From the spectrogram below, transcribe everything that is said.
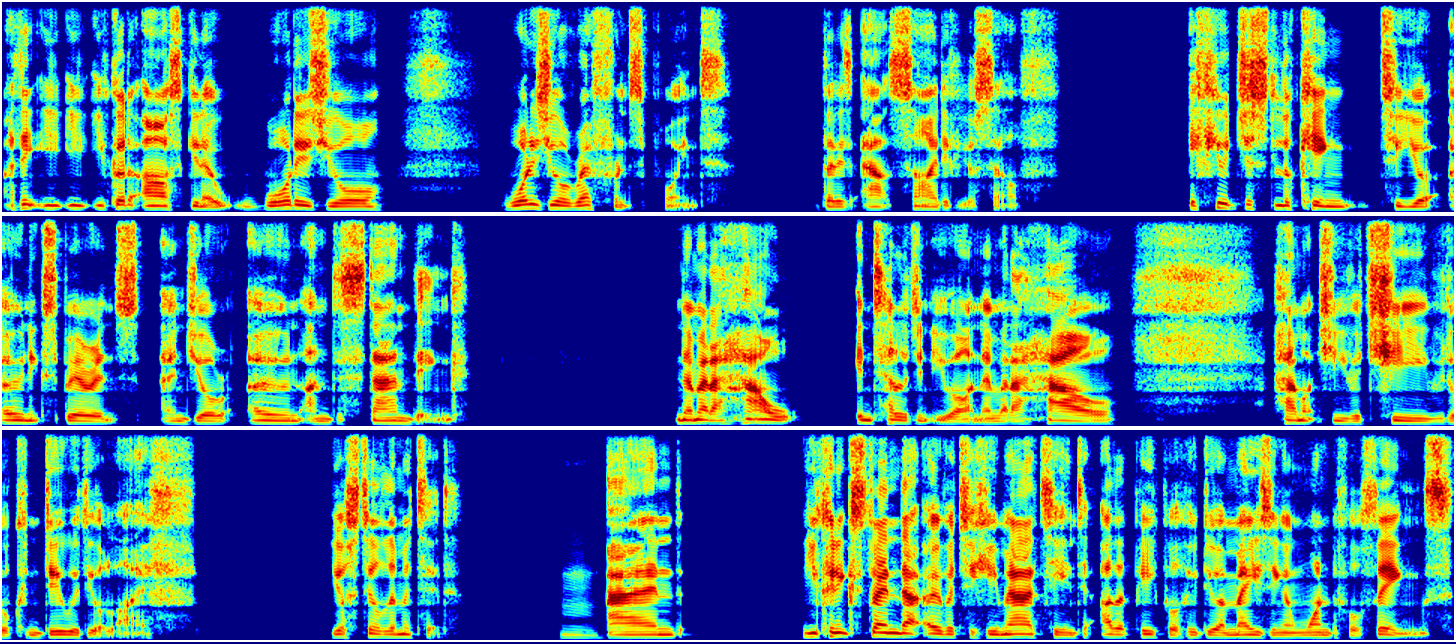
I think you, you, you've got to ask. You know, what is your what is your reference point? that is outside of yourself. If you're just looking to your own experience and your own understanding, no matter how intelligent you are, no matter how how much you've achieved or can do with your life, you're still limited. Hmm. And you can extend that over to humanity and to other people who do amazing and wonderful things.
